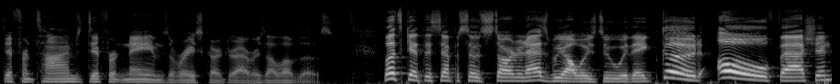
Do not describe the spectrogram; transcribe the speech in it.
Different times, different names of race car drivers. I love those. Let's get this episode started as we always do with a good old fashioned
